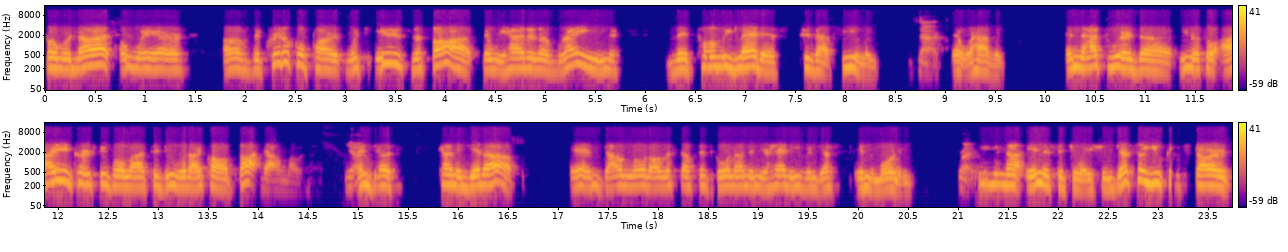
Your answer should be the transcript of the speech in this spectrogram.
But we're not aware of the critical part, which is the thought that we had in our brain that totally led us to that feeling exactly. that we're having. And that's where the, you know, so I encourage people a lot to do what I call thought download yep. and just kind of get up and download all the stuff that's going on in your head, even just in the morning right. even not in a situation, just so you can start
